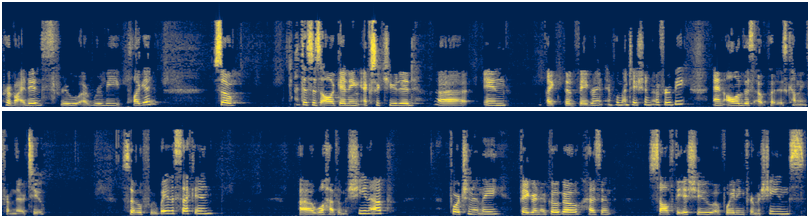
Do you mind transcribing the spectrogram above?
provided through a Ruby plugin. So this is all getting executed uh, in like the vagrant implementation of Ruby, and all of this output is coming from there too. So if we wait a second, uh, we'll have a machine up. Fortunately, Vagrant Agogo hasn't solved the issue of waiting for machines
